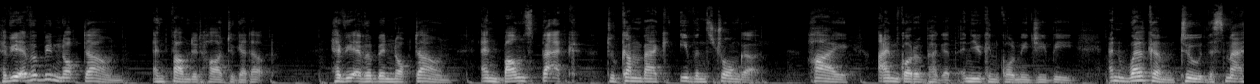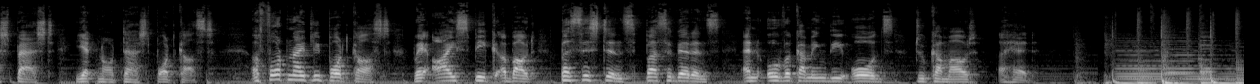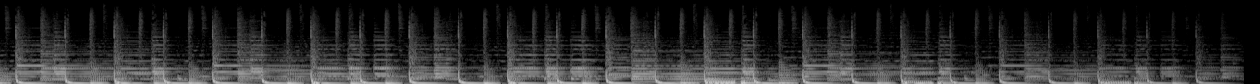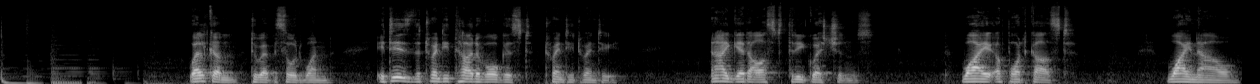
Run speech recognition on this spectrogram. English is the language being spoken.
Have you ever been knocked down and found it hard to get up? Have you ever been knocked down and bounced back to come back even stronger? Hi, I'm Gaurav Bhagat and you can call me GB. And welcome to the Smashed Bashed Yet Not Dashed podcast, a fortnightly podcast where I speak about persistence, perseverance, and overcoming the odds to come out ahead. Welcome to episode 1. It is the 23rd of August 2020, and I get asked three questions Why a podcast? Why now?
